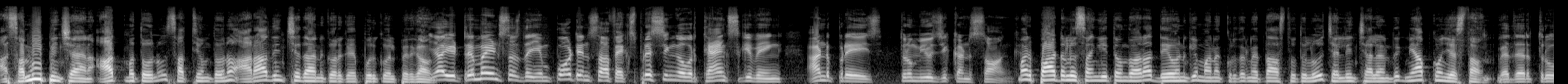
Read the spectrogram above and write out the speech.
ఆ సమీపించే ఆయన ఆత్మతోనూ సత్యంతోను ఆరాధించే దాని కొరకే పురుకొల్పేదిగా it reminds the importance of expressing our thanksgiving and praise through music and song మరి పాటలు సంగీతం ద్వారా దేవునికి మన కృతజ్ఞత ఆస్తుతులు చెల్లించాలనేది జ్ఞాపకం చేస్తాం whether through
